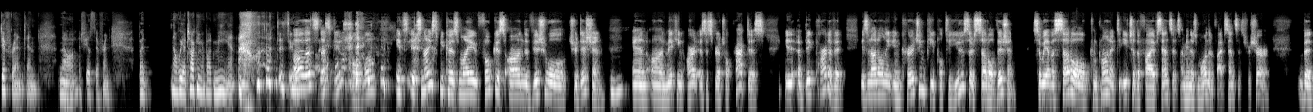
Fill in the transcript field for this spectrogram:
different and now mm-hmm. it feels different but now we are talking about me and oh that's that's beautiful. Well it's it's nice because my focus on the visual tradition mm-hmm. and on making art as a spiritual practice a big part of it is not only encouraging people to use their subtle vision so we have a subtle component to each of the five senses. I mean there's more than five senses for sure but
